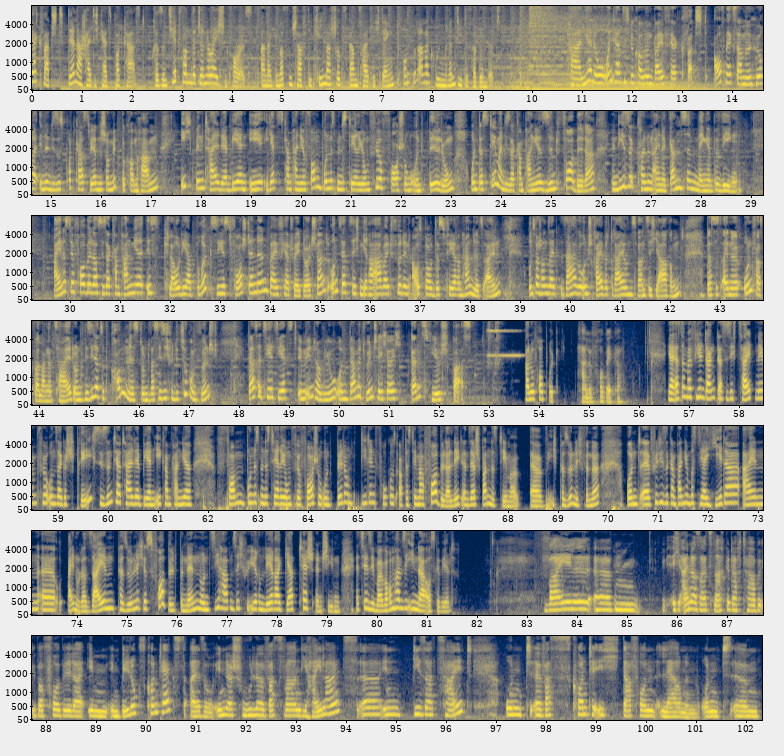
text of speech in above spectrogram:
Wer quatscht? Der Nachhaltigkeitspodcast. Präsentiert von The Generation Forest, einer Genossenschaft, die Klimaschutz ganzheitlich denkt und mit einer grünen Rendite verbindet. Hallo und herzlich willkommen bei Verquatscht. Aufmerksame HörerInnen dieses Podcasts werden es schon mitbekommen haben. Ich bin Teil der BNE Jetzt-Kampagne vom Bundesministerium für Forschung und Bildung. Und das Thema dieser Kampagne sind Vorbilder, denn diese können eine ganze Menge bewegen. Eines der Vorbilder aus dieser Kampagne ist Claudia Brück. Sie ist Vorständin bei Fairtrade Deutschland und setzt sich in ihrer Arbeit für den Ausbau des fairen Handels ein. Und zwar schon seit sage und schreibe 23 Jahren. Das ist eine unfassbar lange Zeit. Und wie sie dazu gekommen ist und was sie sich für die Zukunft wünscht, das erzählt sie jetzt im Interview. Und damit wünsche ich euch ganz viel Spaß. Hallo, Frau Brück. Hallo, Frau Becker. Ja, erst einmal vielen Dank, dass Sie sich Zeit nehmen für unser Gespräch. Sie sind ja Teil der BNE-Kampagne vom Bundesministerium für Forschung und Bildung, die den Fokus auf das Thema Vorbilder legt. Ein sehr spannendes Thema, äh, wie ich persönlich finde. Und äh, für diese Kampagne musste ja jeder ein, äh, ein oder sein persönliches Vorbild benennen. Und Sie haben sich für Ihren Lehrer Gerd Tesch entschieden. Erzählen Sie mal, warum haben Sie ihn da ausgewählt? Weil ähm, ich einerseits nachgedacht habe über Vorbilder im, im Bildungskontext, also in der Schule, was waren die Highlights äh, in dieser Zeit und äh, was konnte ich davon lernen. Und ähm,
